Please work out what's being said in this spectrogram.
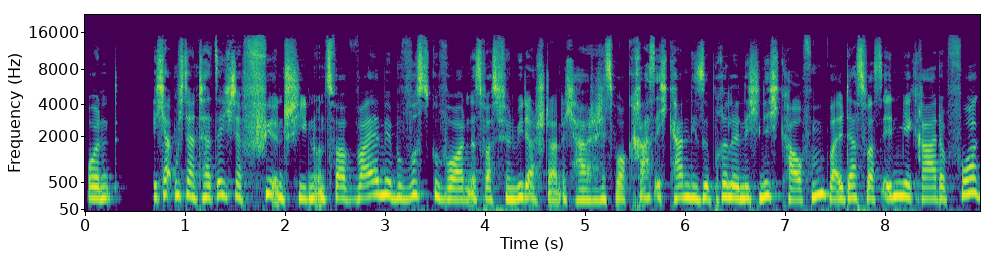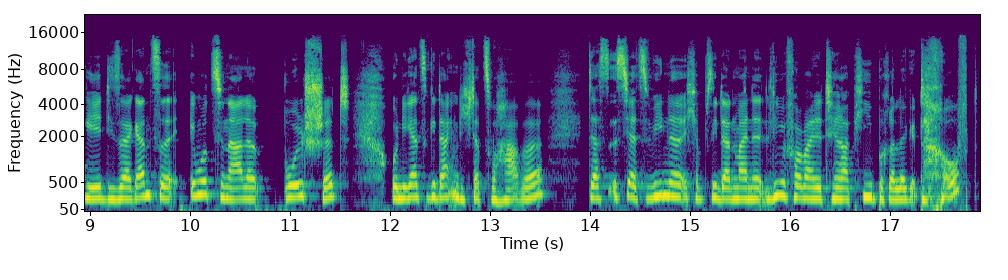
Und ich habe mich dann tatsächlich dafür entschieden und zwar, weil mir bewusst geworden ist, was für ein Widerstand ich habe. Ich dachte, boah, krass, ich kann diese Brille nicht nicht kaufen, weil das, was in mir gerade vorgeht, dieser ganze emotionale Bullshit und die ganzen Gedanken, die ich dazu habe, das ist jetzt wie eine, ich habe sie dann meine liebevoll meine Therapiebrille getauft.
